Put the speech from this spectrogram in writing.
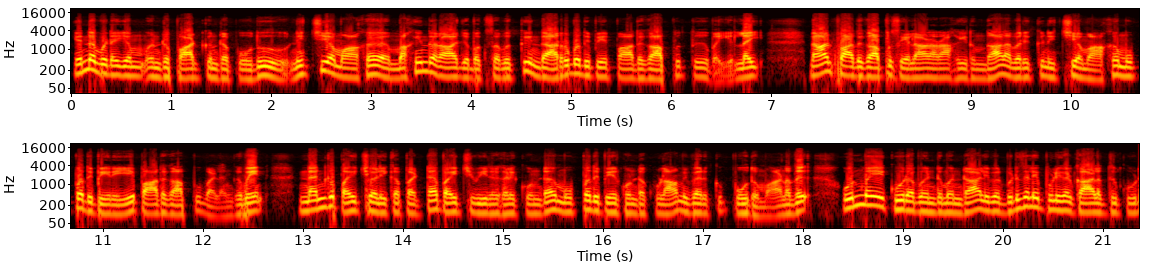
என்ன விடயம் என்று பார்க்கின்ற போது நிச்சயமாக மஹிந்த ராஜபக்சவுக்கு இந்த அறுபது பேர் பாதுகாப்பு தேவையில்லை. நான் பாதுகாப்பு செயலாளராக இருந்தால் அவருக்கு நிச்சயமாக முப்பது பேரையே பாதுகாப்பு வழங்குவேன். நன்கு பயிற்சி அளிக்கப்பட்ட பயிற்சி வீரர்களை கொண்ட முப்பது பேர் கொண்ட குழாம் இவருக்கு போதுமானது. உண்மையை கூற வேண்டுமென்றால் இவர் விடுதலை புலிகள் காலத்தில் கூட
